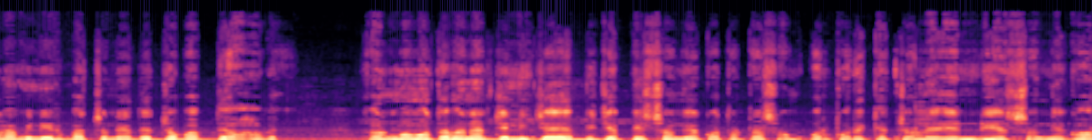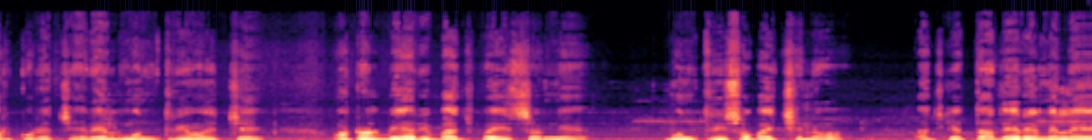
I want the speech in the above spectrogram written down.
আগামী নির্বাচনে এদের জবাব দেওয়া হবে। কারণ মমতা ব্যানার্জি নিজে বিজেপির সঙ্গে কতটা সম্পর্ক রেখে চলে, এনডিএর সঙ্গে ঘর করেছে, রেলমন্ত্রী হয়েছে, অটল বিহারী বাজপেয়ীর সঙ্গে মন্ত্রী সবাই ছিল। আজকে তাদের এমএলএ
